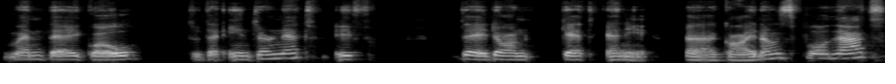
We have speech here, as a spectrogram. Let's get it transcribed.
when they go to the internet if they don't get any uh, guidance for that.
